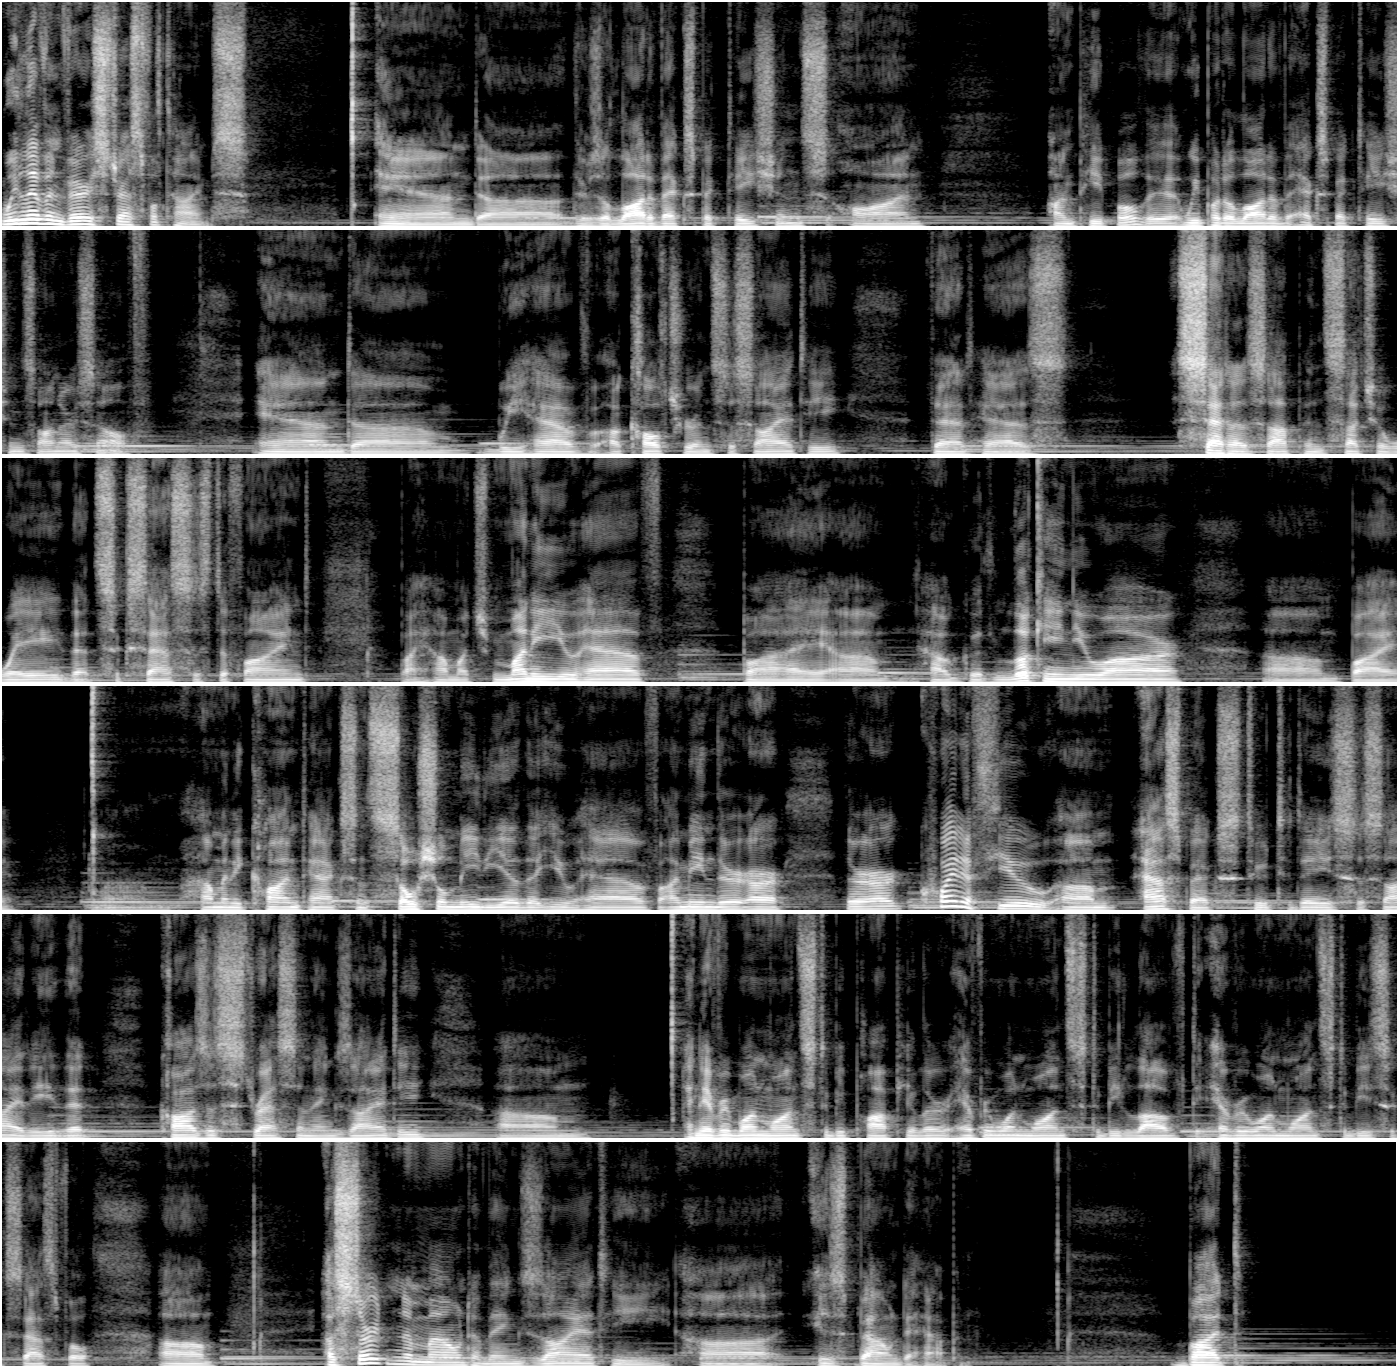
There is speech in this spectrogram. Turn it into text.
We live in very stressful times, and uh, there's a lot of expectations on on people. We put a lot of expectations on ourselves, and um, we have a culture and society that has set us up in such a way that success is defined by how much money you have, by um, how good looking you are, um, by um, how many contacts and social media that you have. I mean, there are there are quite a few um, aspects to today's society that causes stress and anxiety. Um, and everyone wants to be popular. Everyone wants to be loved. Everyone wants to be successful. Um, a certain amount of anxiety uh, is bound to happen. But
